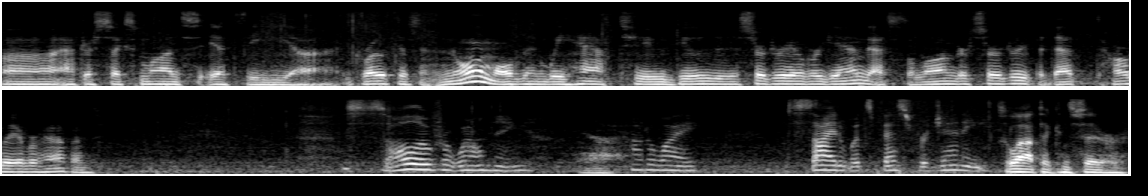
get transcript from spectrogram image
Uh, after six months, if the uh, growth isn't normal, then we have to do the surgery over again. That's the longer surgery, but that hardly ever happens. This is all overwhelming. Yeah, How do I decide what's best for Jenny? it's a lot to consider.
